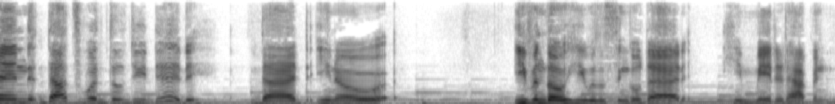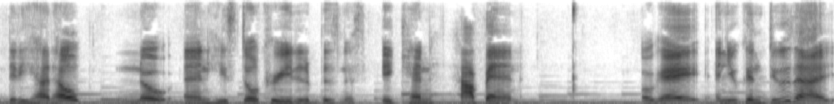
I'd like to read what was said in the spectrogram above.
and that's what Diljit did that you know even though he was a single dad, he made it happen. Did he had help? No, and he still created a business. It can happen. Okay? And you can do that.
